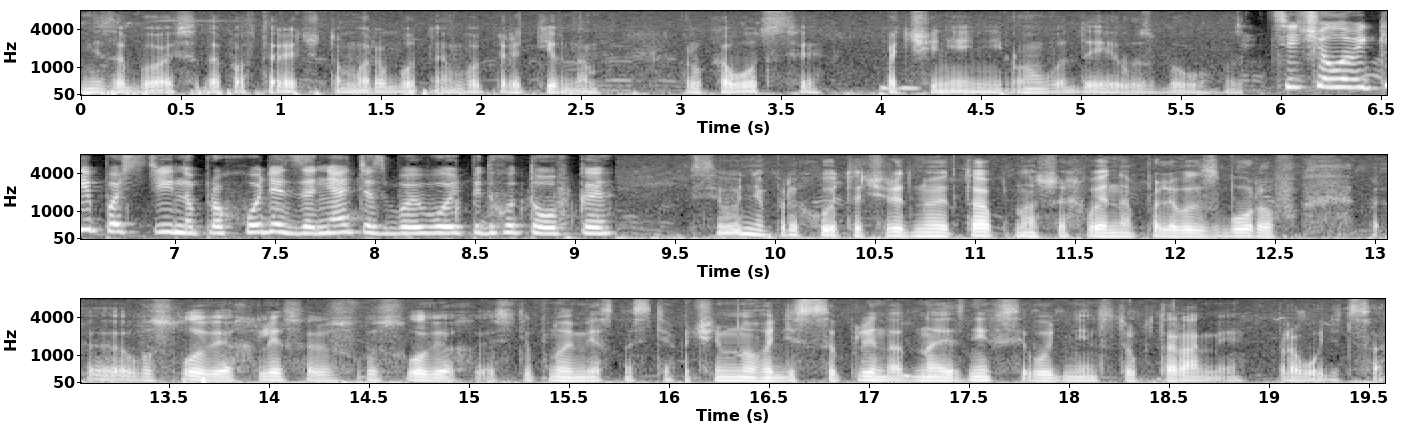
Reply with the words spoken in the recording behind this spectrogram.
не забываю всегда повторять, что мы работаем в оперативном руководстве, подчинении ОМВД и УСБУ. Ці чоловіки постійно проходять заняття з бойової підготовки. Сегодня проходит очередной этап наших военно-полевых сборов э, в условиях леса, в условиях степной местности. Очень много дисциплин, одна из них сегодня инструкторами проводится.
